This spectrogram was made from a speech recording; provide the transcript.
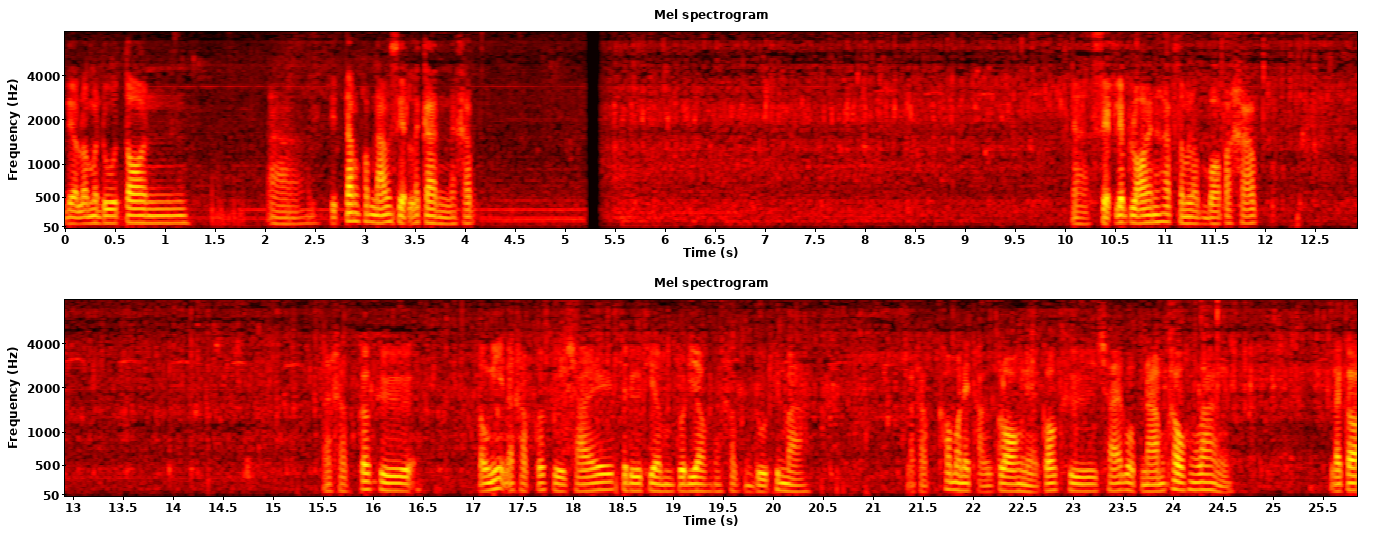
เดี๋ยวเรามาดูตอนอติดตั้งปั๊มน้ำเสร็จแล้วกันนะครับ อ่า เสร็จเรียบร้อยนะครับสำหรับบ่อปลาครับนะครับ ก็คือตรงนี้นะครับก็คือใช้สะดือเทียมตัวเดียวนะครับ ดูดขึ้นมานะครับ เข้ามาในถังกรองเนี่ยก็คือใช้ระบบน้ำเข้าข้างล่าง แล้วก็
